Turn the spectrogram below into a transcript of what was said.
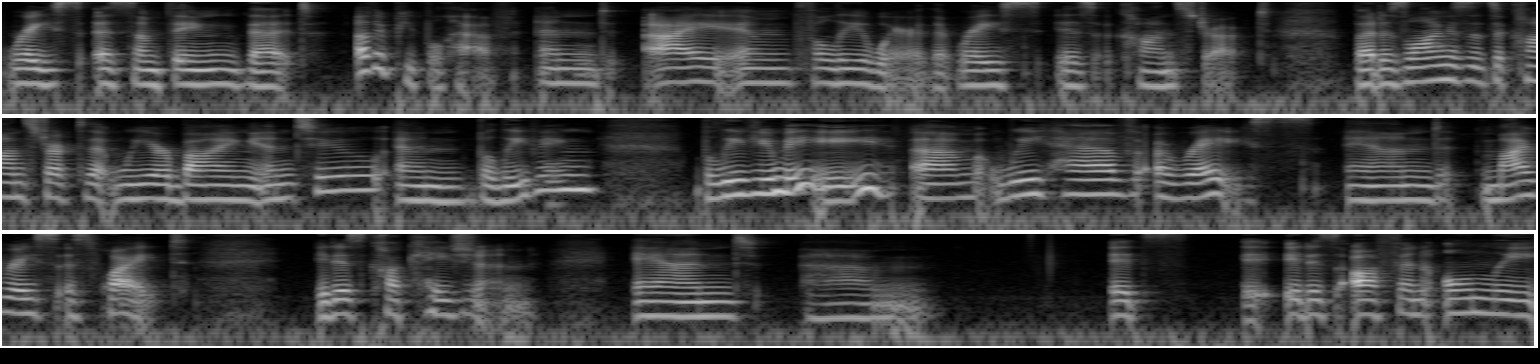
race as something that other people have. And I am fully aware that race is a construct. But as long as it's a construct that we are buying into and believing, believe you me, um, we have a race. And my race is white, it is Caucasian. And um, it's it is often only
